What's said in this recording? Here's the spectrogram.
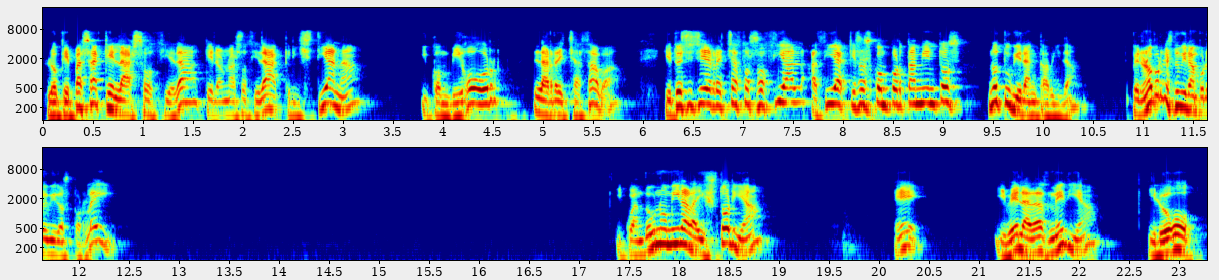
Lo que pasa que la sociedad, que era una sociedad cristiana y con vigor, la rechazaba. Y entonces ese rechazo social hacía que esos comportamientos no tuvieran cabida. Pero no porque estuvieran prohibidos por ley. Y cuando uno mira la historia ¿eh? y ve la Edad Media y luego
